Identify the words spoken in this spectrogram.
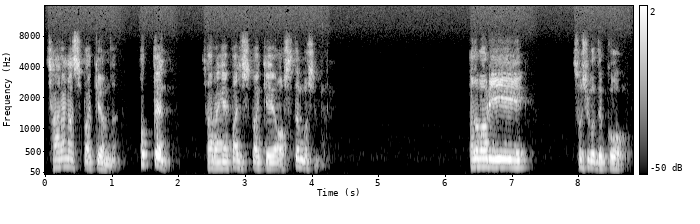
자랑할 수밖에 없는 헛된 자랑에 빠질 수밖에 없었던 것입니다. 바울이 소식을 듣고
